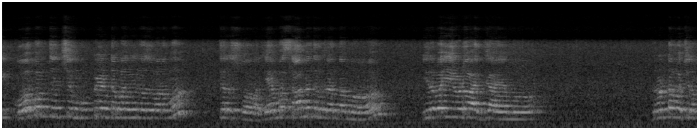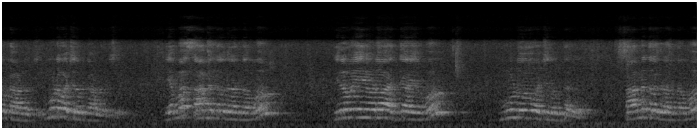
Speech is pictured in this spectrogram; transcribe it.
ఈ కోపం తెచ్చే ముప్పు ఎంటమని ఈరోజు మనము తెలుసుకోవాలి. ఏమో సామెతల గ్రంథము ఇరవై ఏడో అధ్యాయము రెండవ వచనం కానుంచి మూడవ వచనం కానుంచి ఏమా సామెతల గ్రంథము ఇరవై ఏడో అధ్యాయము మూడో వచనం తల్లి సామెతల గ్రంథము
